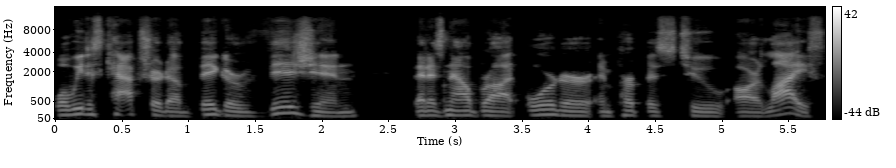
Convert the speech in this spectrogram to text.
well, we just captured a bigger vision that has now brought order and purpose to our life.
